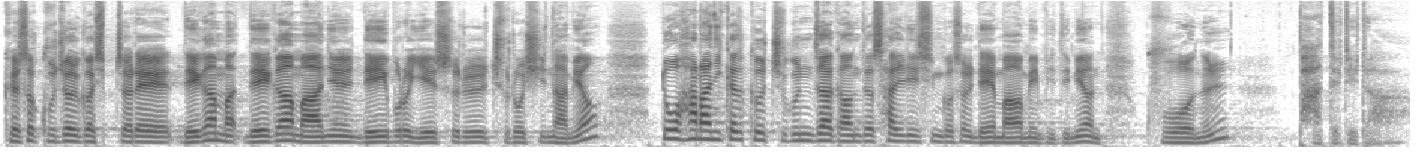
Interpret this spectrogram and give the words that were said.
그래서 9절과 10절에 내가 내가 만일 내 입으로 예수를 주로 신하며 또 하나님께서 그 죽은 자 가운데 살리신 것을 내 마음에 믿으면 구원을 받으리라.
